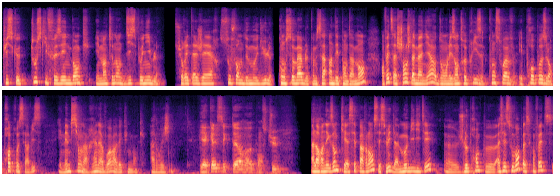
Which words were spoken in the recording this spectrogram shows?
puisque tout ce qui faisait une banque est maintenant disponible sur étagère, sous forme de modules, consommables comme ça indépendamment, en fait, ça change la manière dont les entreprises conçoivent et proposent leurs propres services, et même si on n'a rien à voir avec une banque à l'origine. Et à quel secteur euh, penses-tu? Alors un exemple qui est assez parlant, c'est celui de la mobilité. Euh, je le prends assez souvent parce qu'en fait,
